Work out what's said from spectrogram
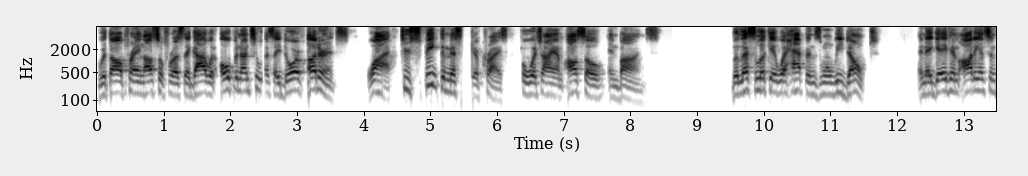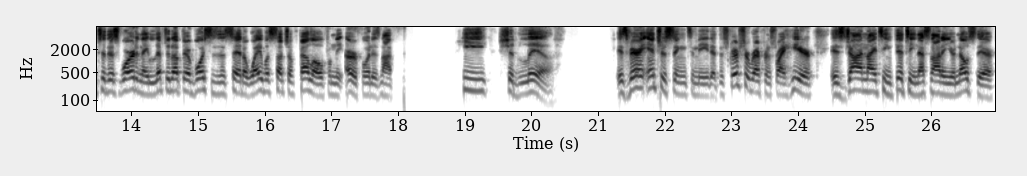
With all praying also for us that God would open unto us a door of utterance why? To speak the mystery of Christ, for which I am also in bonds. But let's look at what happens when we don't. And they gave him audience unto this word, and they lifted up their voices and said, Away with such a fellow from the earth, for it is not he should live. It's very interesting to me that the scripture reference right here is John 19, 15. That's not in your notes there,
